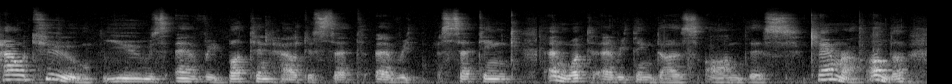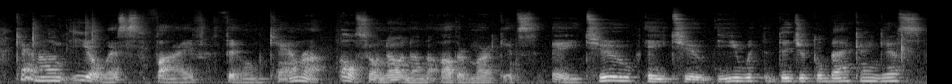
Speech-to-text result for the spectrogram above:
how to use every button, how to set every setting and what everything does on this camera, on the Canon EOS 5 film camera, also known on the other markets A2, A2E with the digital back I guess,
